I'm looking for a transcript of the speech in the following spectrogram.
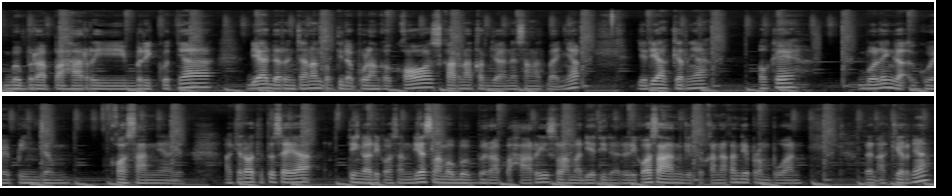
beberapa hari berikutnya dia ada rencana untuk tidak pulang ke kos karena kerjaannya sangat banyak. Jadi akhirnya oke okay, boleh nggak gue pinjam kosannya? Gitu. Akhirnya waktu itu saya tinggal di kosan dia selama beberapa hari selama dia tidak ada di kosan gitu karena kan dia perempuan. Dan akhirnya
